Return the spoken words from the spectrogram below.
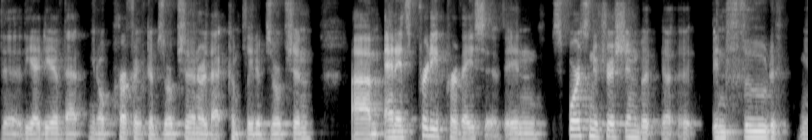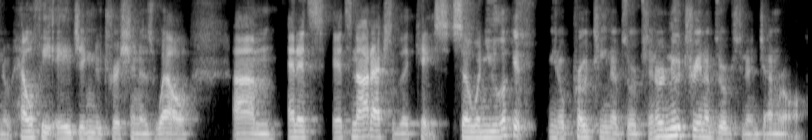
the, the idea of that you know perfect absorption or that complete absorption um, and it's pretty pervasive in sports nutrition, but uh, uh, in food, you know, healthy aging nutrition as well. Um, and it's it's not actually the case. So when you look at you know protein absorption or nutrient absorption in general,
